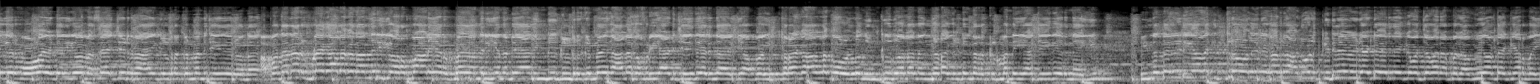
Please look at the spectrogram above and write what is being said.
നിങ്ങൾ ഫോളോ ആയിട്ട് എനിക്ക് മെസ്സേജ് ഇട്ടിട്ടാണ് ഗിൽഡ് റിക്രൂട്ട്മെന്റ് ചെയ്ത് തരുന്നത് അപ്പോൾ തന്നെ റിപ്ലൈ കാർഡൊക്കെ തന്നിരിക്കും. ഉറപ്പാണ് ഞാൻ റിപ്ലൈ തന്നിരിക്കും. എന്നിട്ട് ഞാൻ നിങ്ങൾക്ക് ഗിൽഡ് റിക്രൂട്ട്മെന്റ് കാർഡൊക്കെ ഫ്രീ ആയിട്ട് ചെയ്ത് തരുന്നതായിരിക്കും. അപ്പോൾ ഇത്ര കാലൊക്കെ ഉള്ളൂ നിങ്ങൾക്ക് ഇതുപോലെ നിങ്ങളുടെ ഗിൽഡിന്റെ റിക്രൂട്ട്മെന്റ് ഞാൻ ചെയ്ത് തരുന്നതായിരിക്കും. ഇന്നത്തെ വീഡിയോ ഇത്ര ഉള്ളൂ. ഇതിനെക്കാട്ടും അടിപൊളി കിടിലെ വീഡിയോ ആയിട്ട് വരുന്നതൊക്കെ വെച്ചവരെ അപ്പോൾ love you all take care bye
